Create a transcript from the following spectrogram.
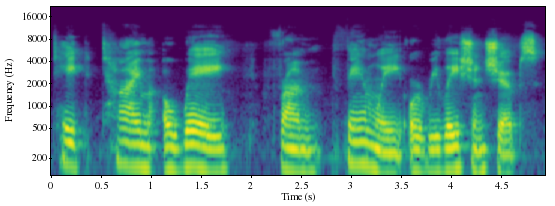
take time away from family or relationships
